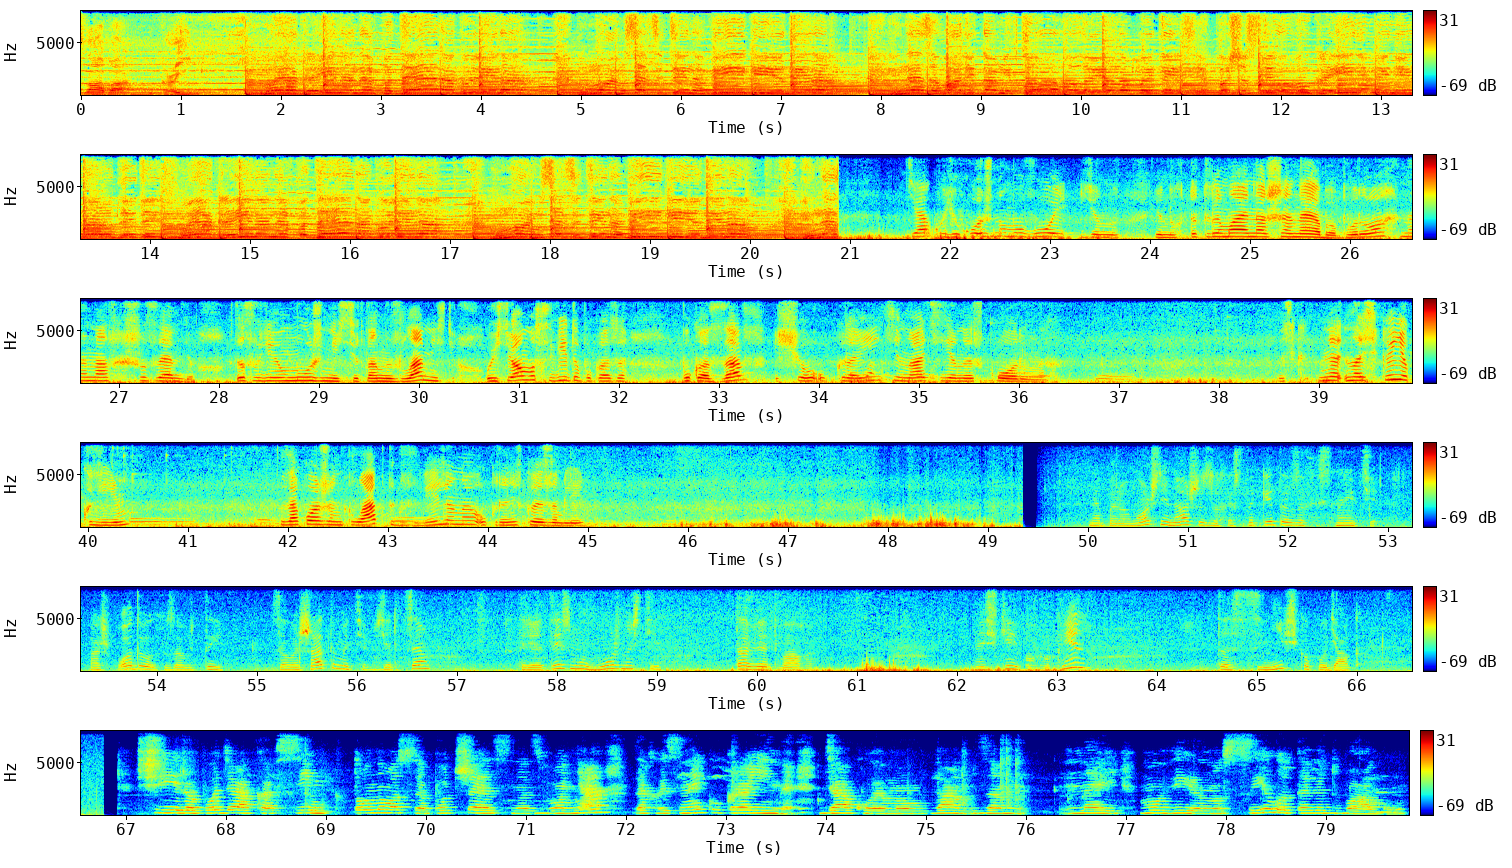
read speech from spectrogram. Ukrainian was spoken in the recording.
Слава Україні! Моя країна не впаде на коліна, у моєму серці ти навіки єдина, і не завадить нам ніхто волею напитись, як пощастило в Україні мені народитись. Моя країна не впаде на коліна, у моєму серці ти навіки єдина, і не Дякую кожному воїну, хто тримає наше небо, бороне нашу землю, хто своєю мужністю та незламністю усьому світу показав, показав, що українці нація нескорених. Низьк- Низький уклін за кожен клаптик звільненої української землі. Непереможні наші захисники та захисниці. Ваш подвиг завжди залишатиметься взірцем патріотизму, мужності та відваги. Низький уклін та синівська подяка. Щира подяка всім, хто носить почесне звання захисник України. Дякуємо вам за неймовірну силу та відвагу.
